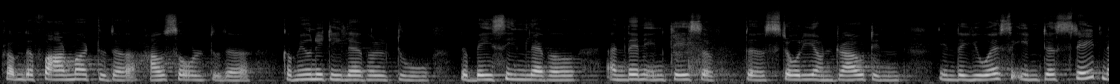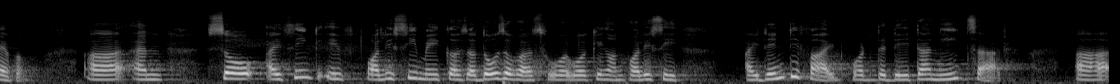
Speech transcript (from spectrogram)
from the farmer to the household to the community level to the basin level and then in case of the story on drought in, in the US interstate level. Uh, and so I think if policymakers or those of us who are working on policy identified what the data needs are uh,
